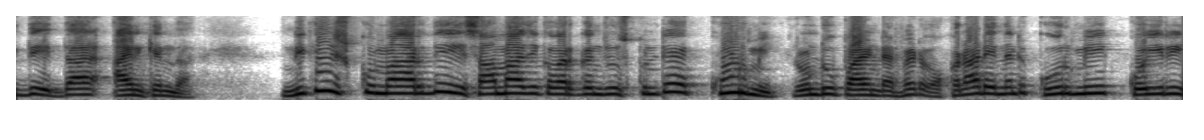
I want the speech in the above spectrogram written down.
ఇది దా ఆయన కింద. నితీష్ కుమార్ది సామాజిక వర్గం చూసుకుంటే కూర్మి రెండు పాయింట్ ఎనభై ఒకనాడు ఏంటంటే కూర్మి కొయిరి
